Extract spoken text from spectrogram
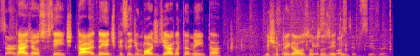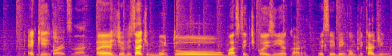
certo? Tá, já é o suficiente. Tá, daí a gente precisa de um balde de água também, tá? Deixa, Deixa eu pegar os outros itens. É Que... que Quartz, né? é, a gente vai precisar de muito. bastante coisinha, cara. Vai ser bem complicadinho.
